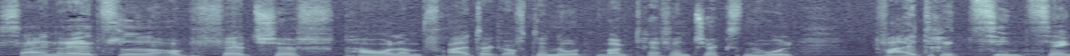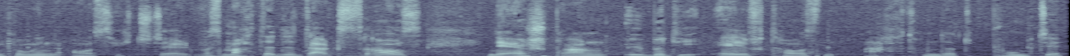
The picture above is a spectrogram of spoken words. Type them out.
sein Rätsel, ob Fed-Chef Paul am Freitag auf den Notenbanktreffen in Jackson Hole weitere Zinssenkungen in Aussicht stellt. Was macht der DAX draus? Ja, er sprang über die 11.800 Punkte.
